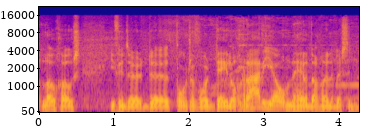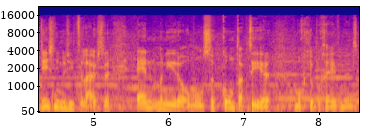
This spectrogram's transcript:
logo's. Je vindt er de porter voor D-Log Radio om de hele dag naar de beste Disney muziek te luisteren. En manieren om ons te contacteren. Mocht je op een gegeven moment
